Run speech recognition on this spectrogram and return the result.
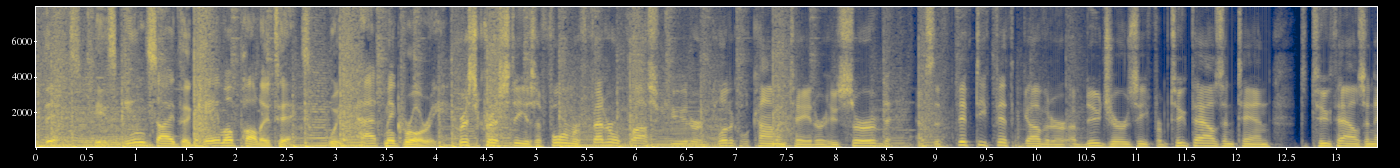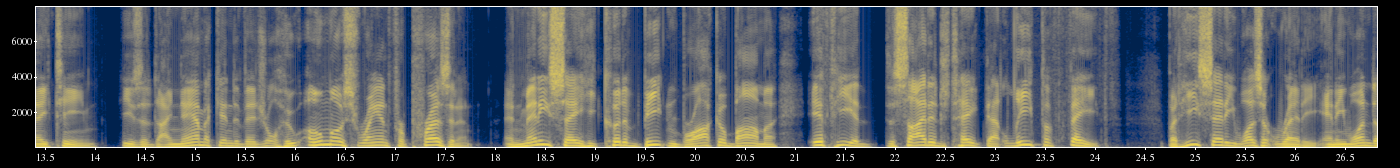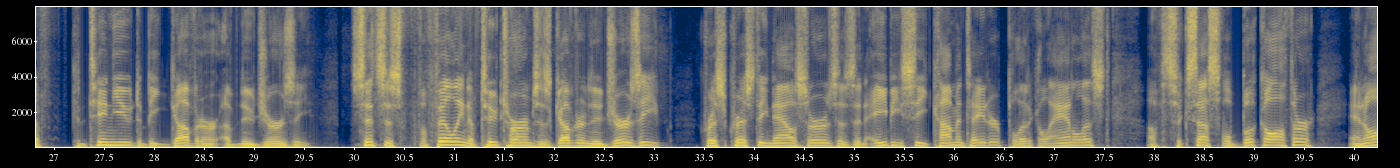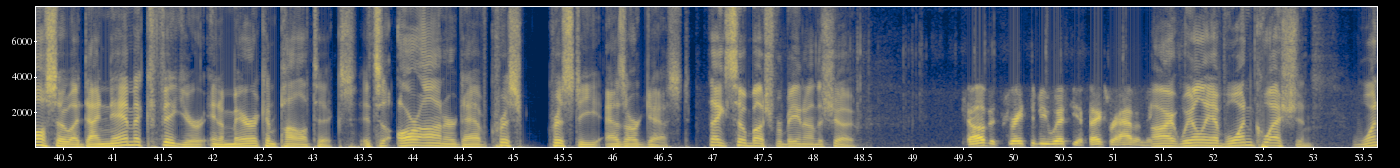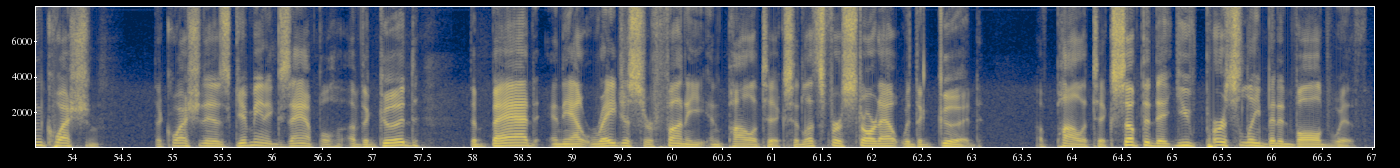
This is Inside the Game of Politics with Pat McCrory. Chris Christie is a former federal prosecutor and political commentator who served as the 55th governor of New Jersey from 2010 to 2018. He's a dynamic individual who almost ran for president and many say he could have beaten Barack Obama if he had decided to take that leap of faith. But he said he wasn't ready and he wanted to f- continue to be governor of New Jersey. Since his fulfilling of two terms as governor of New Jersey, Chris Christie now serves as an ABC commentator, political analyst, a successful book author, and also a dynamic figure in American politics. It's our honor to have Chris Christie as our guest. Thanks so much for being on the show. Cub, it's great to be with you. Thanks for having me. All right, we only have one question. One question. The question is give me an example of the good, the bad, and the outrageous or funny in politics. And let's first start out with the good of politics, something that you've personally been involved with.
